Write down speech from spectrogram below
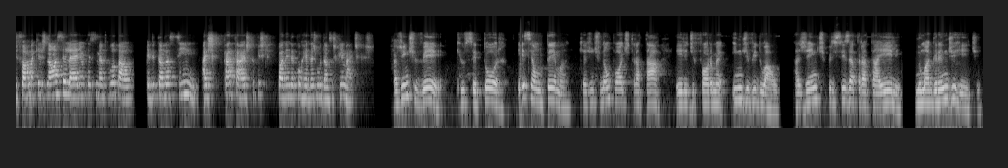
de forma que eles não acelerem o aquecimento global, evitando assim as catástrofes que podem decorrer das mudanças climáticas. A gente vê que o setor, esse é um tema que a gente não pode tratar ele de forma individual. A gente precisa tratar ele numa grande rede.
